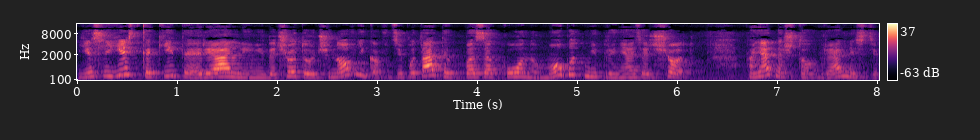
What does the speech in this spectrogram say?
Если есть какие-то реальные недочеты у чиновников, депутаты по закону могут не принять отчет. Понятно, что в реальности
